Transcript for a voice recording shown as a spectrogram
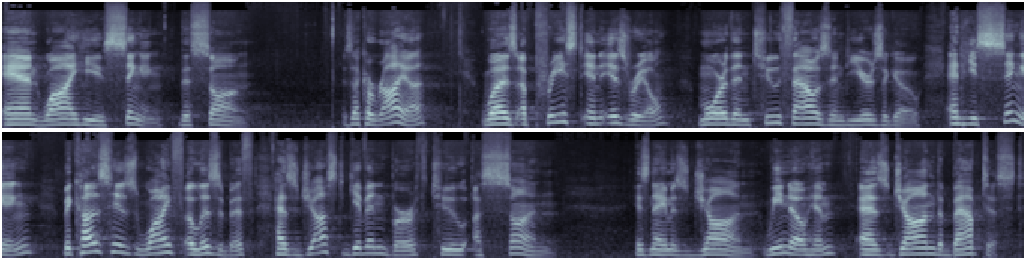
and why he is singing this song. Zechariah was a priest in Israel more than 2,000 years ago, and he's singing because his wife Elizabeth has just given birth to a son. His name is John. We know him as John the Baptist.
